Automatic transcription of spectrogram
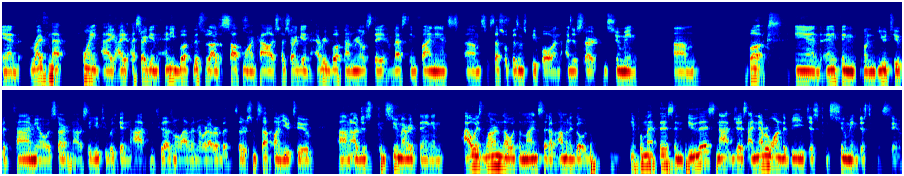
And right from that point, I, I started getting any book. This was I was a sophomore in college. So I started getting every book on real estate, investing, finance, um, successful business people, and I just started consuming um, books and anything on YouTube at the time. You know, was starting. Obviously, YouTube was getting hot in 2011 or whatever. But so there's some stuff on YouTube. Um, I would just consume everything, and I always learned though with the mindset of I'm going to go implement this and do this. Not just I never wanted to be just consuming just to consume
